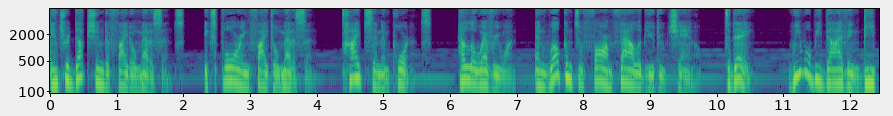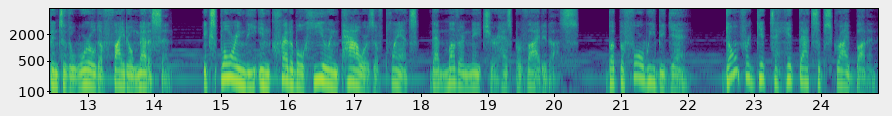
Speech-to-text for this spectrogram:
Introduction to Phytomedicines Exploring Phytomedicine Types and Importance. Hello everyone, and welcome to Parm Falab YouTube channel. Today, we will be diving deep into the world of phytomedicine, exploring the incredible healing powers of plants that Mother Nature has provided us. But before we begin, don't forget to hit that subscribe button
